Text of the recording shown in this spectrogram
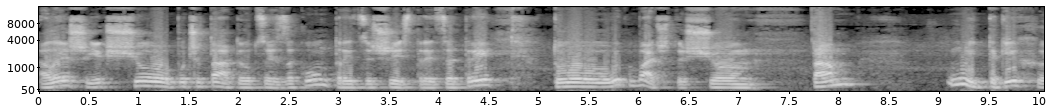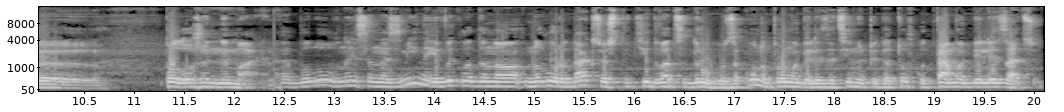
Але ж якщо почитати оцей закон 36-33, то ви побачите, що там ну, і таких е, положень немає. Було внесено зміни і викладено нову редакцію статті 22 закону про мобілізаційну підготовку та мобілізацію.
